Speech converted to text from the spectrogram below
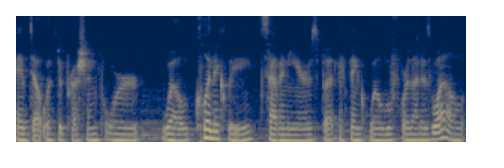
I have dealt with depression for, well, clinically seven years, but I think well before that as well.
